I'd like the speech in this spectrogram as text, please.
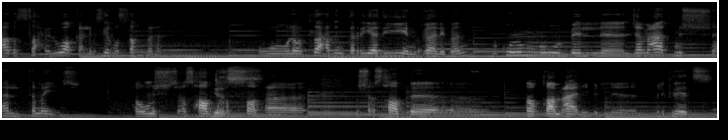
هذا الصح الواقع اللي بصير مستقبلا. ولو تلاحظ أنت الرياديين غالبا بيكونوا بالجامعات مش هالتميز أو مش أصحاب Yes. تخصصات ع- مش أصحاب آه، أرقام عالية بال بالجريدز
